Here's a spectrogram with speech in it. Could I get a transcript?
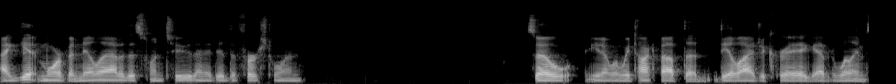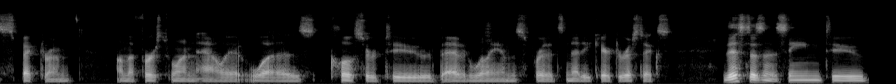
I get more vanilla out of this one too than I did the first one. So you know when we talked about the the Elijah Craig Evan Williams spectrum, on the first one how it was closer to the Evan Williams for its nutty characteristics. this doesn't seem to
